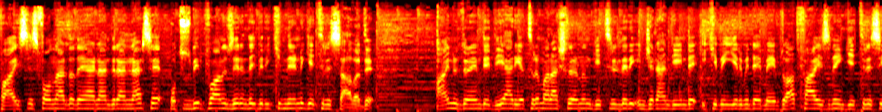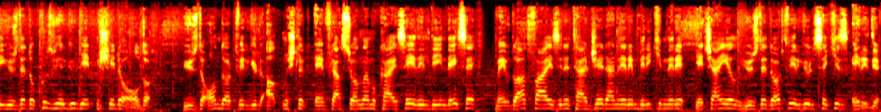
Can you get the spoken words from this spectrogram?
faizsiz fonlarda değerlendirenlerse 31 puan üzerinde birikimlerini getiri sağladı. Aynı dönemde diğer yatırım araçlarının getirileri incelendiğinde 2020'de mevduat faizinin getirisi %9,77 oldu. %14,60'lık enflasyonla mukayese edildiğinde ise mevduat faizini tercih edenlerin birikimleri geçen yıl %4,8 eridi.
